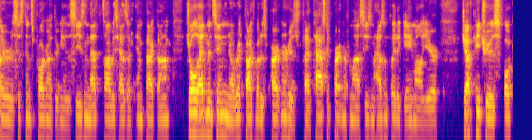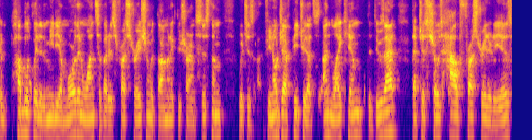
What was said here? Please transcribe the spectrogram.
player assistance program at the beginning of the season. That obviously has an impact on him. Joel Edmundson, you know, Rick talked about his partner, his fantastic partner from last season, hasn't played a game all year. Jeff Petry has spoken publicly to the media more than once about his frustration with Dominic Ducharme's system, which is, if you know Jeff Petry, that's unlike him to do that. That just shows how frustrated he is.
